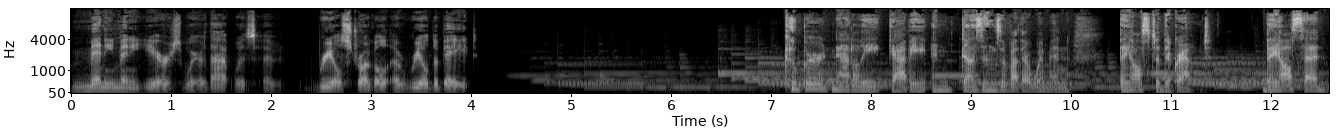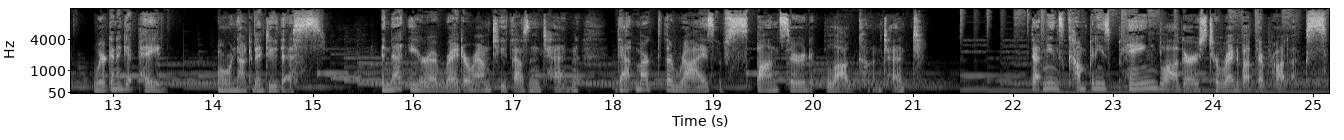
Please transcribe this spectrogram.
many, many years where that was a real struggle, a real debate. Cooper, Natalie, Gabby, and dozens of other women, they all stood their ground. They all said, We're going to get paid, or we're not going to do this. In that era, right around 2010, that marked the rise of sponsored blog content. That means companies paying bloggers to write about their products,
